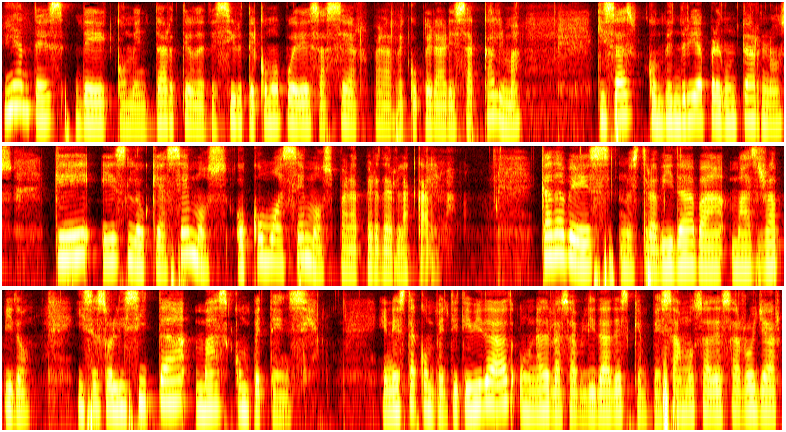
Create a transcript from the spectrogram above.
Y antes de comentarte o de decirte cómo puedes hacer para recuperar esa calma, Quizás convendría preguntarnos qué es lo que hacemos o cómo hacemos para perder la calma. Cada vez nuestra vida va más rápido y se solicita más competencia. En esta competitividad, una de las habilidades que empezamos a desarrollar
